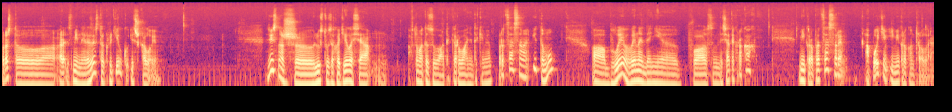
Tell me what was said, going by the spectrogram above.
просто змінний резистор, крутілку із шкалою. Звісно ж, е, люстру захотілося автоматизувати керування такими процесами, і тому були винайдені в 70-х роках мікропроцесори, а потім і мікроконтролери.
